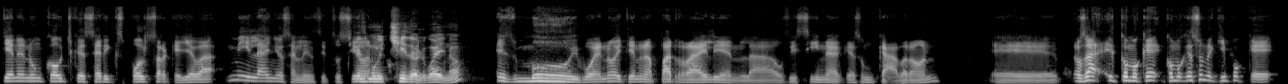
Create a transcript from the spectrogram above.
tienen un coach que es Eric Spolstra, que lleva mil años en la institución. Es muy chido el güey, ¿no? Es muy bueno y tienen a Pat Riley en la oficina, que es un cabrón. Eh, o sea, como que, como que es un equipo que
